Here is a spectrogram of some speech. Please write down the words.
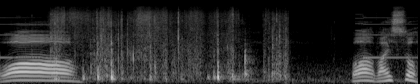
와. 와, 맛있어.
